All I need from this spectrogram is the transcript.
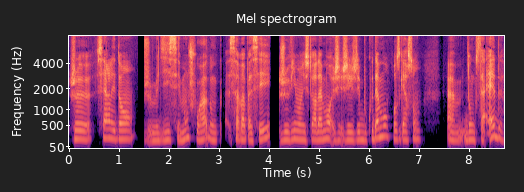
Je serre les dents. Je me dis, c'est mon choix, donc ça va passer. Je vis mon histoire d'amour. J'ai beaucoup d'amour pour ce garçon. Euh, donc ça aide,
